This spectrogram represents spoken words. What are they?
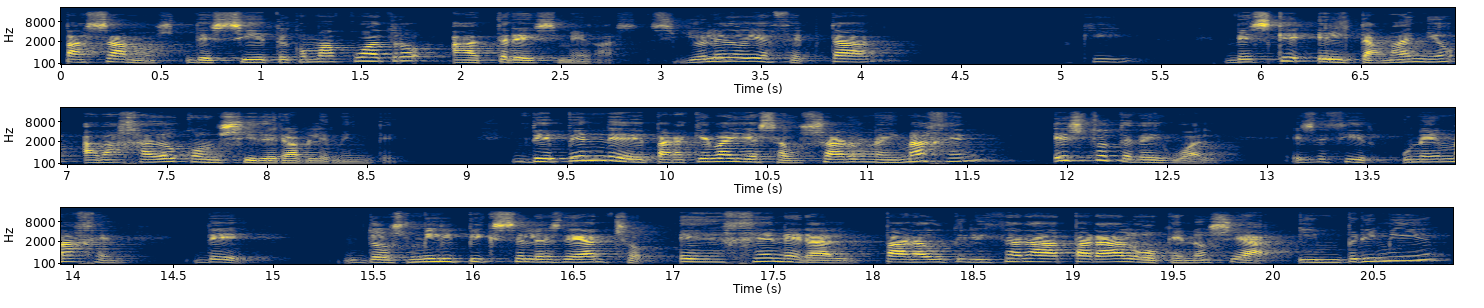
pasamos de 7,4 a 3 megas. Si yo le doy a aceptar, aquí, ves que el tamaño ha bajado considerablemente. Depende de para qué vayas a usar una imagen, esto te da igual. Es decir, una imagen de 2000 píxeles de ancho en general para utilizar para algo que no sea imprimir,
